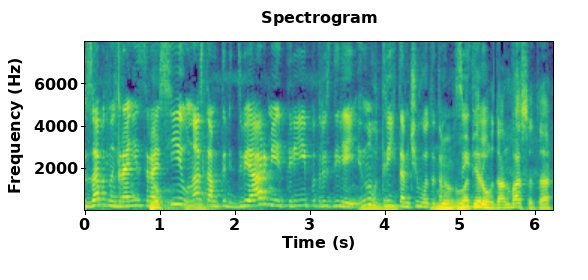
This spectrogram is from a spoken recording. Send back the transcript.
западных границ России. У нас там три- две армии, три подразделения. Ну, три там чего-то там. Ну, во-первых, Донбасс это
